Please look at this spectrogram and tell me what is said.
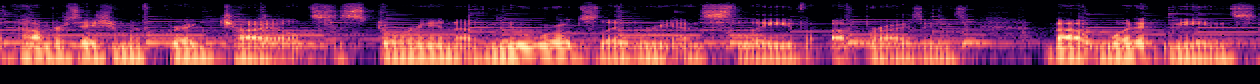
a conversation with Greg Childs, historian of New World slavery and slave uprisings, about what it means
